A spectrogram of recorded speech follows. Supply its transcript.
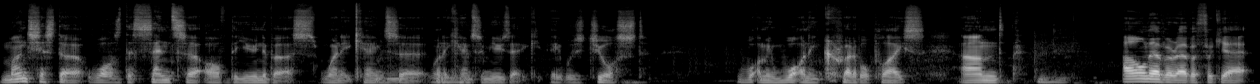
Manchester was the center of the universe when it came mm-hmm. to when it came to music. It was just I mean, what an incredible place. And mm-hmm. I'll never ever forget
